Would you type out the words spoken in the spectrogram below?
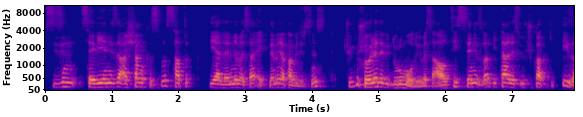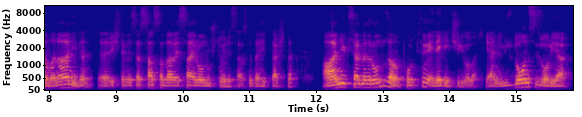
sizin seviyenizi aşan kısmı satıp diğerlerine mesela ekleme yapabilirsiniz. Çünkü şöyle de bir durum oluyor. Mesela 6 hisseniz var. Bir tanesi 3 kat gittiği zaman aniden e, işte mesela Sasa'da vesaire olmuştu öyle Sasa'da Hektaş'ta. Ani yükselmeler olduğu zaman portföyü ele geçiriyorlar. Yani %10 siz oraya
